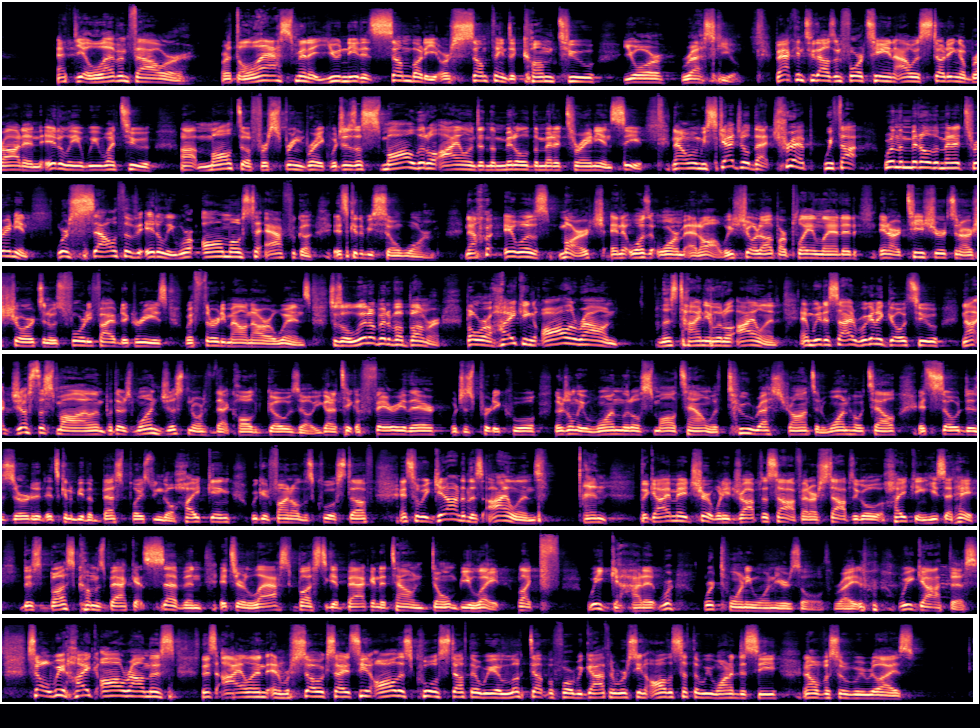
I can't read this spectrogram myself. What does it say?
at the 11th hour, or at the last minute, you needed somebody or something to come to your rescue. Back in 2014, I was studying abroad in Italy. We went to uh, Malta for spring break, which is a small little island in the middle of the Mediterranean Sea. Now, when we scheduled that trip, we thought, we're in the middle of the Mediterranean. We're south of Italy. We're almost to Africa. It's going to be so warm. Now, it was March and it wasn't warm at all. We showed up, our plane landed in our t shirts and our shorts, and it was 45 degrees with 30 mile an hour winds. So it's a little bit of a bummer. But we're hiking all around this tiny little island. And we decide we're going to go to not just the small island, but there's one just north of that called Gozo. You got to take a ferry there, which is pretty cool. There's only one little small town with two restaurants and one hotel. It's so deserted. It's going to be the best place. We can go hiking. We can find all this cool stuff. And so we get onto this island. And the guy made sure when he dropped us off at our stop to go hiking, he said, Hey, this bus comes back at seven. It's your last bus to get back into town. Don't be late. We're like, we got it. We're, we're 21 years old, right? we got this. So we hike all around this, this island and we're so excited, seeing all this cool stuff that we had looked up before we got there. We're seeing all the stuff that we wanted to see. And all of a sudden we realize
